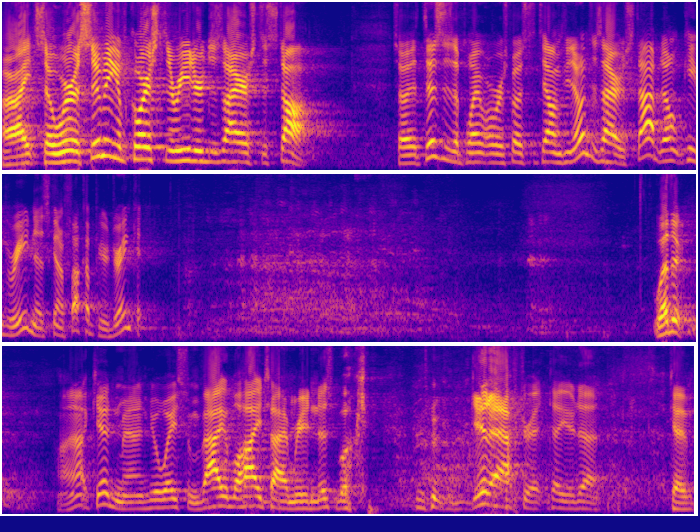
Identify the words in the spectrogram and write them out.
All right, so we're assuming, of course, the reader desires to stop. So if this is a point where we're supposed to tell them, if you don't desire to stop, don't keep reading. It's going to fuck up your drinking. Whether, I'm not kidding, man. You'll waste some valuable high time reading this book. Get after it until you're done. Okay.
